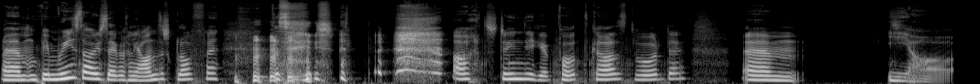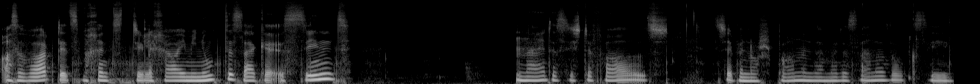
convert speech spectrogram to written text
Ähm, und beim Rezo ist es eben ein bisschen anders gelaufen. Das ist ein achtstündiger Podcast geworden. Ähm, ja, also warte, jetzt, man könnte es natürlich auch in Minuten sagen. Es sind... Nein, das ist der falsch. Das ist eben noch spannend, wenn man das auch noch so sieht.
